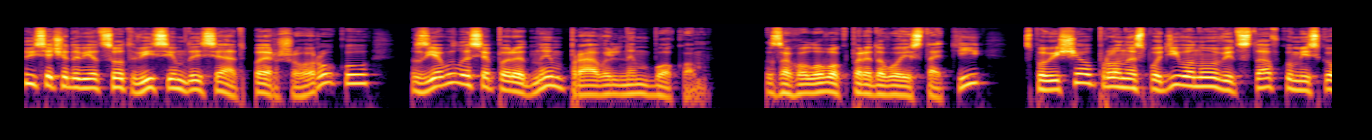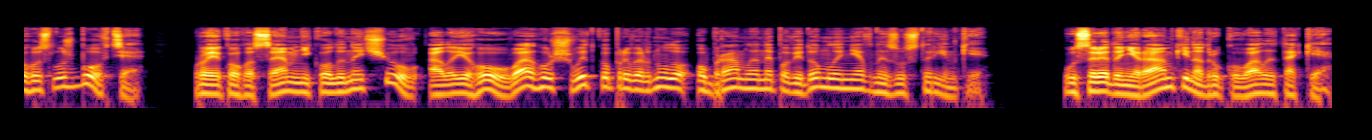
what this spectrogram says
1981 року з'явилася перед ним правильним боком. Заголовок передової статті сповіщав про несподівану відставку міського службовця, про якого Сем ніколи не чув, але його увагу швидко привернуло обрамлене повідомлення внизу сторінки. Усередині рамки надрукували таке.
